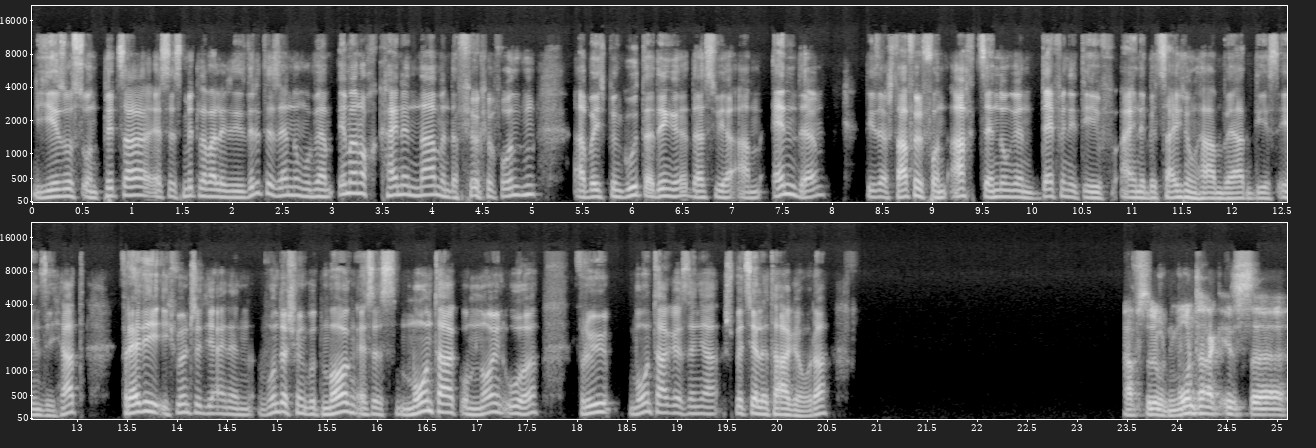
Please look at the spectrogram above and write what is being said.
Jesus und Pizza. Es ist mittlerweile die dritte Sendung und wir haben immer noch keinen Namen dafür gefunden, aber ich bin guter Dinge, dass wir am Ende dieser Staffel von acht Sendungen definitiv eine Bezeichnung haben werden, die es in sich hat. Freddy, ich wünsche dir einen wunderschönen guten Morgen. Es ist Montag um 9 Uhr früh. Montage sind ja spezielle Tage, oder? Absolut. Montag ist äh,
